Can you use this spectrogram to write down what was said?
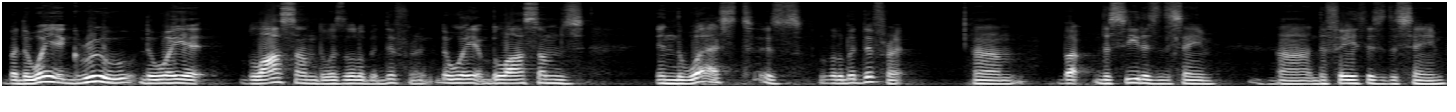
But the way it grew, the way it blossomed was a little bit different. The way it blossoms in the West is a little bit different. Um, but the seed is the same. Uh, the faith is the same.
